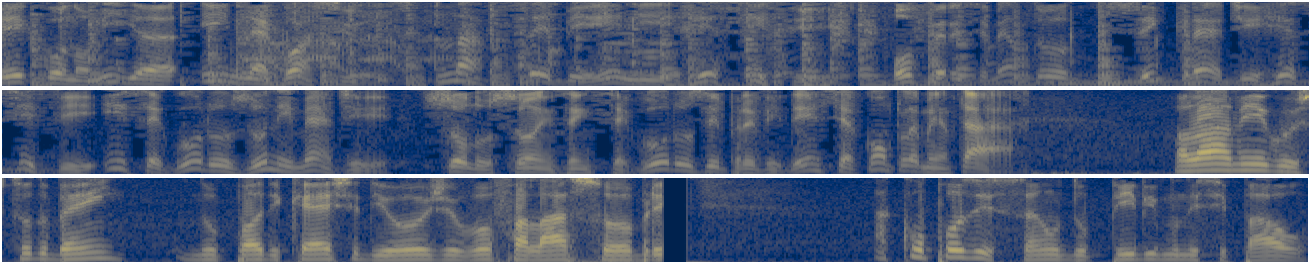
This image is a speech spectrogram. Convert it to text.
Economia e Negócios, na CBN Recife. Oferecimento Cicred Recife e Seguros Unimed. Soluções em seguros e previdência complementar. Olá, amigos, tudo bem? No podcast de hoje eu vou falar sobre a composição do PIB municipal,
